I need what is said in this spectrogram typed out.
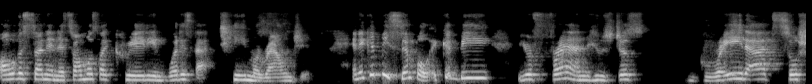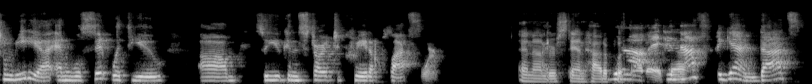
all of a sudden it's almost like creating what is that team around you? And it could be simple. It could be your friend who's just great at social media and will sit with you um, so you can start to create a platform and understand how to put yeah, that out and that's again that's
